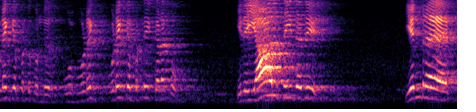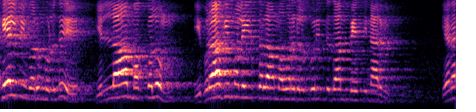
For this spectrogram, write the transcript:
உடைக்கப்பட்டு கொண்டு உடை உடைக்கப்பட்டு கிடக்கும். இதை யார் செய்தது என்ற கேள்வி வரும் பொழுது எல்லா மக்களும் இப்ராஹிம் அலைஹிஸ்ஸலாம் அவர்கள் குறித்து தான் பேசினார்கள். ஏன்னா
